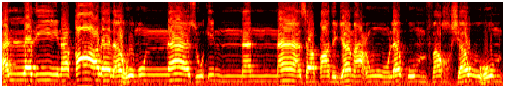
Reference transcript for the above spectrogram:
الذين قال لهم الناس إن الناس قد جمعوا لكم فاخشوهم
